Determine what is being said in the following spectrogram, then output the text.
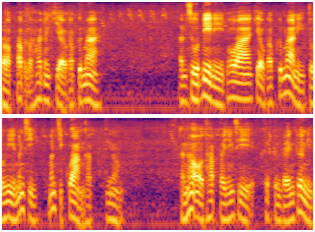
รอบปั๊บเราห้อยจังเกี่ยวกับขึ้นมา อันสูตรนี่นี่เพราะว่าเกี่ยวกับขึ้นมานี่ ตัวนี้มันสิมันสิกว้างครับพี่น้องขันเขาเอาทับไปยังสี่ขึ้นขึ้นไปยังเทิงนี่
